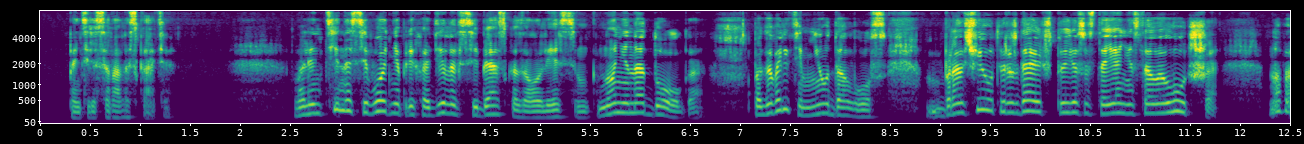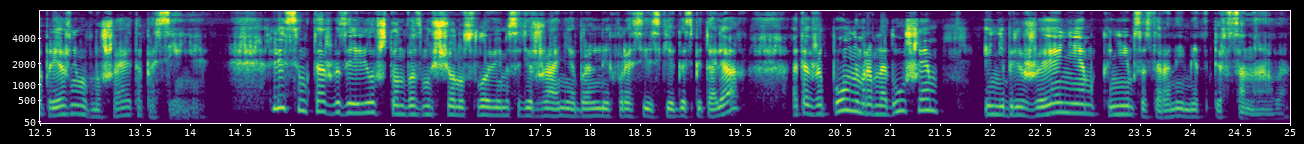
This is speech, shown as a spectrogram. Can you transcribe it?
— поинтересовалась Катя. «Валентина сегодня приходила в себя», — сказал Лессинг, — «но ненадолго. Поговорить им не удалось. Врачи утверждают, что ее состояние стало лучше, но по-прежнему внушает опасения». Лессинг также заявил, что он возмущен условиями содержания больных в российских госпиталях, а также полным равнодушием и небрежением к ним со стороны медперсонала.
